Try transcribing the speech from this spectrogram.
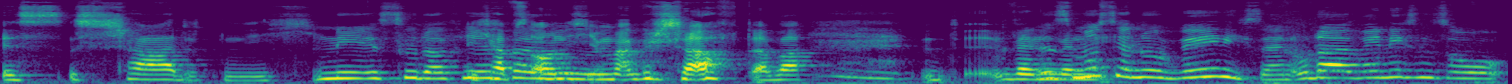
es, es schadet nicht. Nee, es tut auf jeden ich Fall. Ich habe es auch nicht immer geschafft, aber wenn. Es wenn muss ja nur wenig sein. Oder wenigstens so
